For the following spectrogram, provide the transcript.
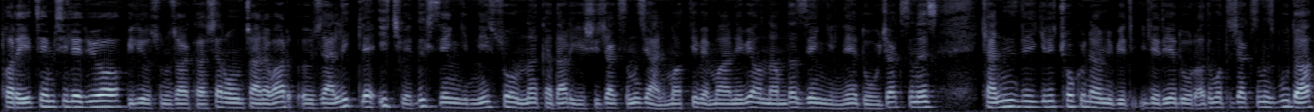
parayı temsil ediyor. Biliyorsunuz arkadaşlar 10 tane var. Özellikle iç ve dış zenginliği sonuna kadar yaşayacaksınız. Yani maddi ve manevi anlamda zenginliğe doğacaksınız. Kendinizle ilgili çok önemli bir ileriye doğru adım atacaksınız. Bu da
